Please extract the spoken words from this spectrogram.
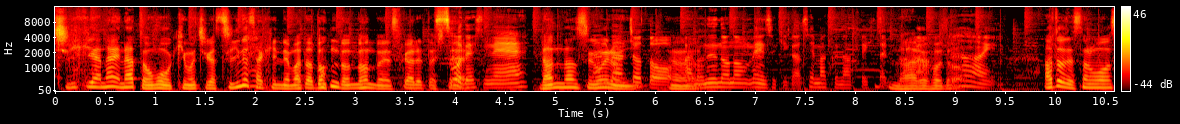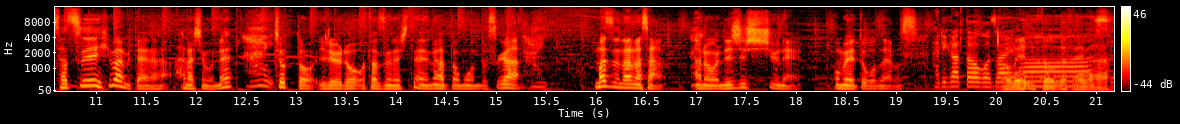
刺激がないなと思う気持ちが次の作品でまたどんどんどんどんエスカレートしてそうですね。だんだんすごいのにだんだんちょっと、うんあの布の面積が狭くなってきたりとか。なるほどはい。後でその撮影秘話みたいな話もねはい。ちょっといろいろお尋ねしたいなと思うんですがはい。まず奈々さんあの20周年おめでとうございます。ありがとうございます。おめでとうございます。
